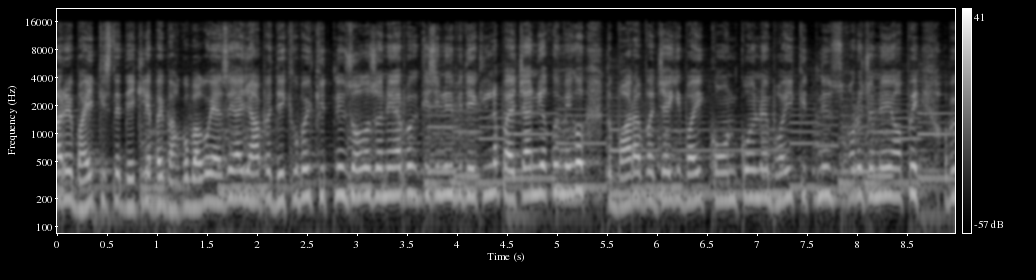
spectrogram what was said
अरे, भाई, किसने देख लिया? भाई, भागो भागो, यहाँ से यार यहाँ पे देखो भाई कितने ज़्यादा जने यार किसी ने भी देख लिया ना पहचान गया कोई मेरे को तो बारह बज जाएगी भाई। कौन कौन है भाई? कितने सारे जने यहाँ पे? अबे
